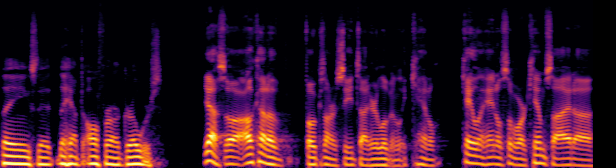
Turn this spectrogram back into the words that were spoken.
things that they have to offer our growers. Yeah, so I'll kind of focus on our seed side here a little bit. Like handle, Kaelin handles some of our chem side. Uh,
